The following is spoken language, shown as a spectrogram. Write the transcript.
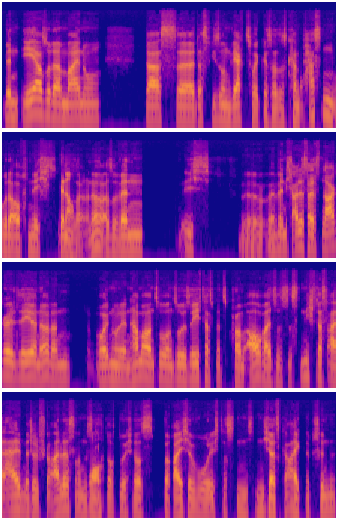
bin eher so der Meinung, dass äh, das wie so ein Werkzeug ist. Also es kann passen oder auch nicht. Genau. Ne? Also wenn ich wenn ich alles als Nagel sehe, ne, dann brauche ich nur den Hammer und so. Und so sehe ich das mit Scrum auch. Also es ist nicht das Allheilmittel für alles und es ja. gibt auch durchaus Bereiche, wo ich das nicht, als geeignet finde.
